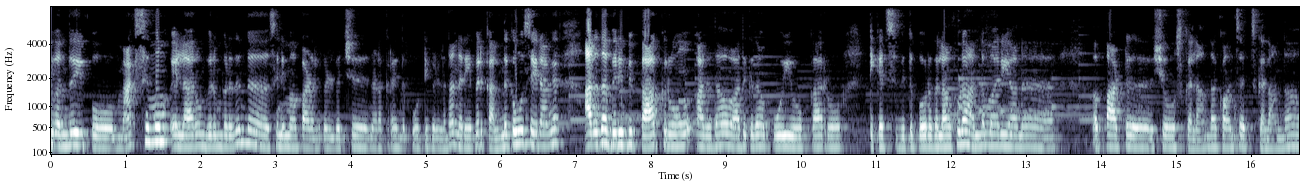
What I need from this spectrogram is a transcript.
வந்து இப்போது மேக்சிமம் எல்லாரும் விரும்புகிறது இந்த சினிமா பாடல்கள் வச்சு நடக்கிற இந்த போட்டிகளில் தான் நிறைய பேர் கலந்துக்கவும் செய்கிறாங்க அதை தான் விரும்பி பார்க்குறோம் அதுதான் அதுக்கு தான் போய் உட்காடுறோம் டிக்கெட்ஸ் விற்று போகிறதெல்லாம் கூட அந்த மாதிரியான பாட்டு ஷோஸ்க்கெல்லாம் தான் கான்சர்ட்ஸ்க்கெல்லாம் தான்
